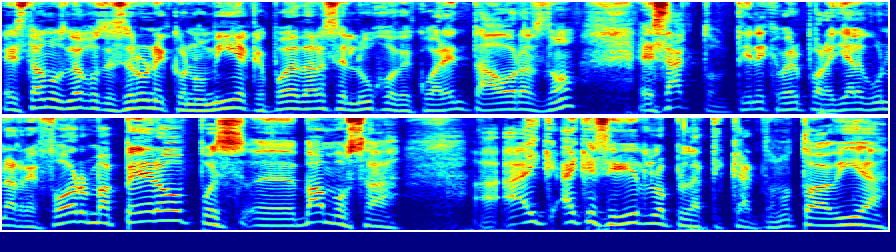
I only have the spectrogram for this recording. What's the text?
Estamos lejos de ser una economía que pueda darse el lujo de 40 horas, ¿no? Exacto, tiene que haber por allí alguna reforma, pero pues eh, vamos a, hay, hay que seguirlo platicando, ¿no? Todavía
